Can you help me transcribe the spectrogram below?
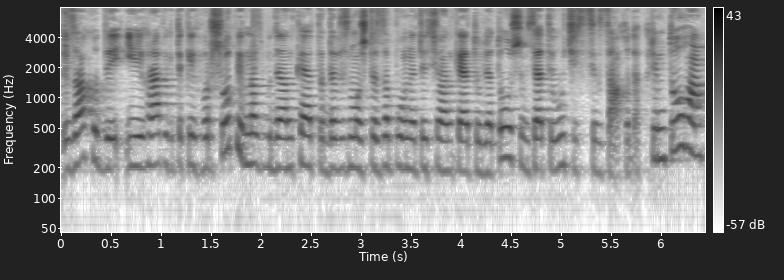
заходи і графік таких воркшопів. У нас буде анкета, де ви зможете заповнити цю анкету для того, щоб взяти участь в цих заходах. Крім того.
